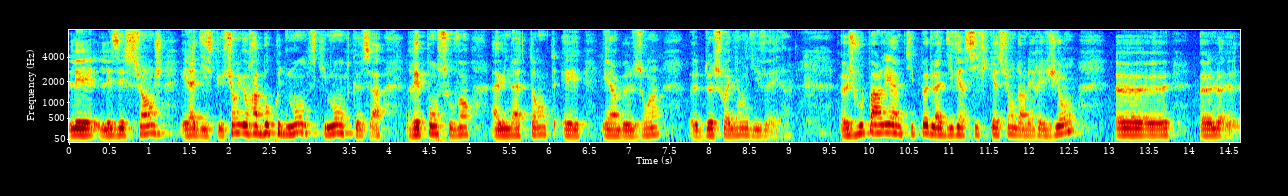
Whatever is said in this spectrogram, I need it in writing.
les, échanges et la discussion. Il y aura beaucoup de monde, ce qui montre que ça répond souvent à une attente et un besoin de soignants divers. Euh, je vous parlais un petit peu de la diversification dans les régions. Euh, euh,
